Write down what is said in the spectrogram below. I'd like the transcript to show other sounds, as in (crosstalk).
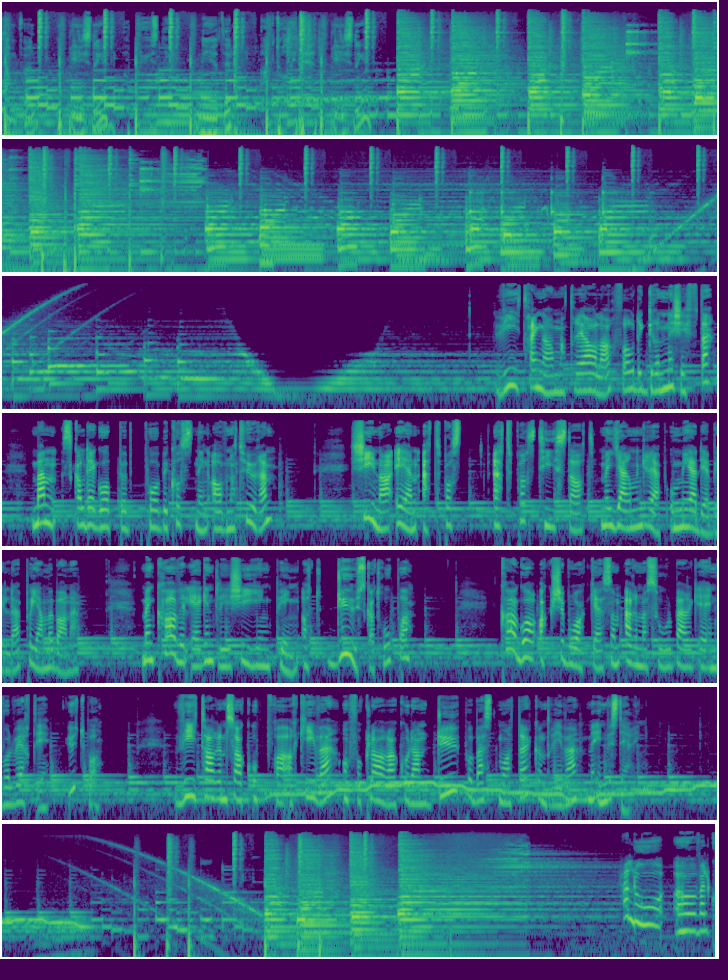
Samfunn. Opplysninger. Opplysninger. Nyheter. Aktualitet. Opplysninger. Vi trenger materialer for det grønne skiftet, men skal det gå på- bekostning av naturen? Kina er en ettpartistat med jerngrep og mediebilde på hjemmebane. Men hva vil egentlig Xi Jinping at du skal tro på? Hva går aksjebråket som Erna Solberg er involvert i, ut på? Vi tar en sak opp fra arkivet og forklarer hvordan du på best måte kan drive med investering.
